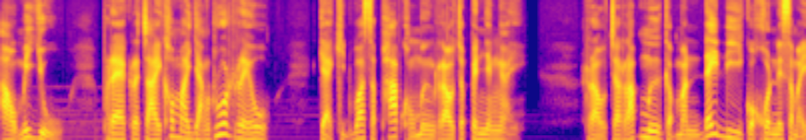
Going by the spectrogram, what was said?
เอาไม่อยู่ แพร่กระจายเข้ามาอย่างรวดเร็ว แกคิดว่าสภาพของเมืองเราจะเป็นยังไง เราจะรับมือกับมันได้ดีกว่าคนในสมัย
